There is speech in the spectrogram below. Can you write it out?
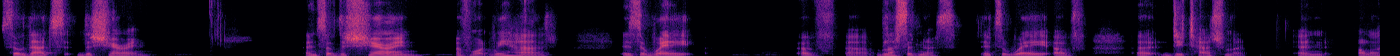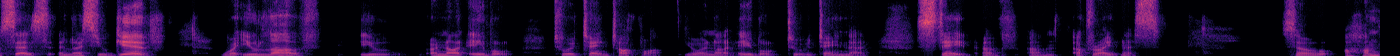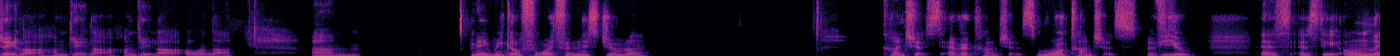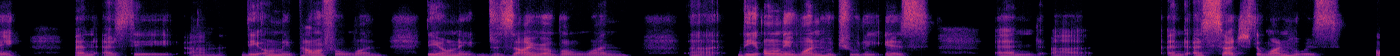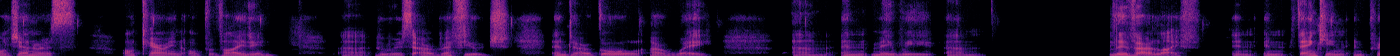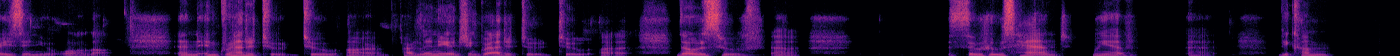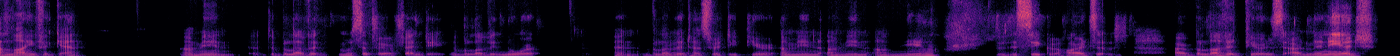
so that's the sharing. And so the sharing of what we have is a way of uh, blessedness. It's a way of uh, detachment. And Allah says, unless you give what you love, you are not able to attain taqwa. You are not able to attain that state of um, uprightness. So, Alhamdulillah, Alhamdulillah, Alhamdulillah, oh Allah. Um, may we go forth from this Juma conscious, ever conscious, more conscious of you as as the only and as the um, the only powerful one, the only desirable one, uh, the only one who truly is, and uh, and as such, the one who is all generous, all caring, all providing, uh, who is our refuge and our goal, our way, um, and may we um, live our life in, in thanking and praising you, O Allah, and in gratitude to our, our lineage, and gratitude to uh, those who've, uh, through whose hand we have uh, become alive again. I mean, the beloved Muzaffer Effendi, the beloved Noor, and beloved Hazreti Pir, Amin, Amin, Amin, through the secret hearts of our beloved pirs, our lineage,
